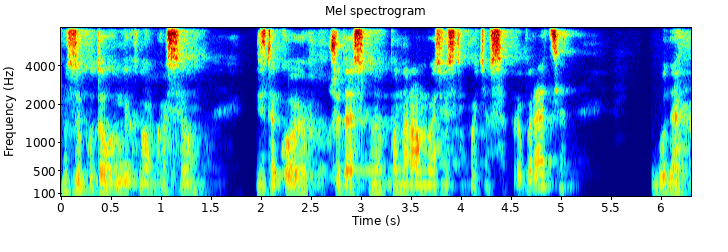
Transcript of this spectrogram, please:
з кутовим вікном красивим. І з такою чудесною панорамою, звісно, потім все прибереться. Буде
